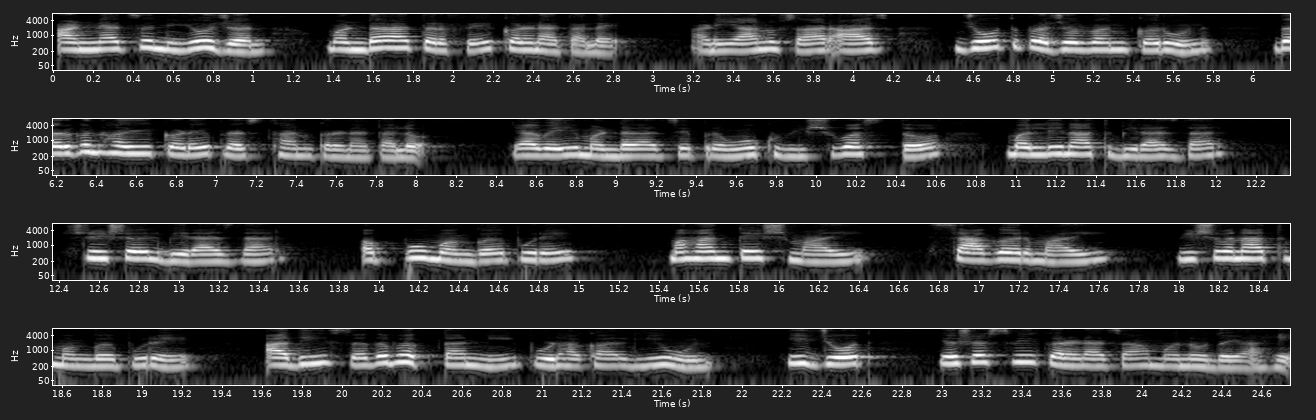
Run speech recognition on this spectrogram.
आणण्याचं नियोजन मंडळातर्फे करण्यात आलंय आणि यानुसार आज ज्योत प्रज्वलन करून दर्गनहळीकडे प्रस्थान करण्यात आलं. यावेळी मंडळाचे प्रमुख विश्वस्त मल्लीनाथ बिराजदार श्रीशैल बिराजदार अप्पू मंगळपुरे महांतेश माळी सागर माळी विश्वनाथ मंगळपुरे आदी सदभक्तांनी पुढाकार घेऊन ही ज्योत यशस्वी करण्याचा मनोदय आहे.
